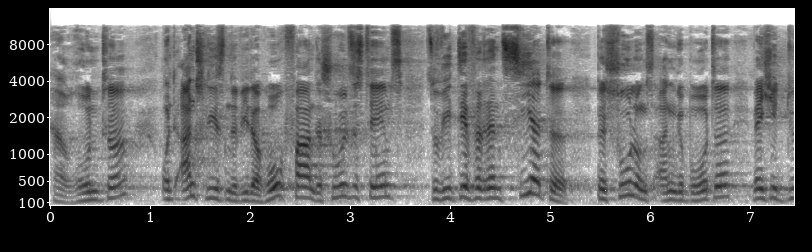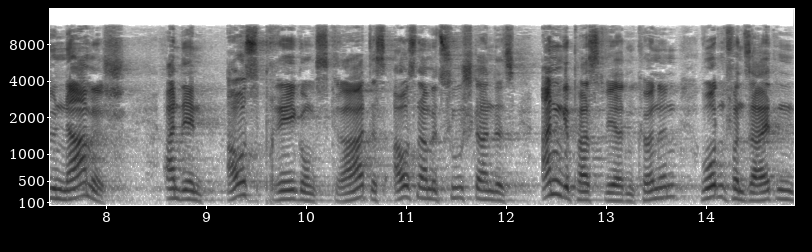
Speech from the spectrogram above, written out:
herunter und anschließende Wiederhochfahren des Schulsystems sowie differenzierte Beschulungsangebote, welche dynamisch an den Ausprägungsgrad des Ausnahmezustandes angepasst werden können, wurden vonseiten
